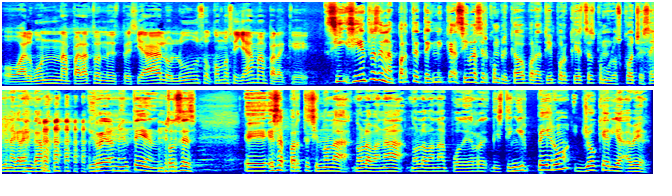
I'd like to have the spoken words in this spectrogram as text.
o algún aparato en especial o luz o cómo se llaman para que... Si, si entras en la parte técnica, sí va a ser complicado para ti porque esto es como los coches, hay una gran gama. y realmente, entonces, eh, esa parte sí no la, no, la van a, no la van a poder distinguir. Pero yo quería, a ver,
